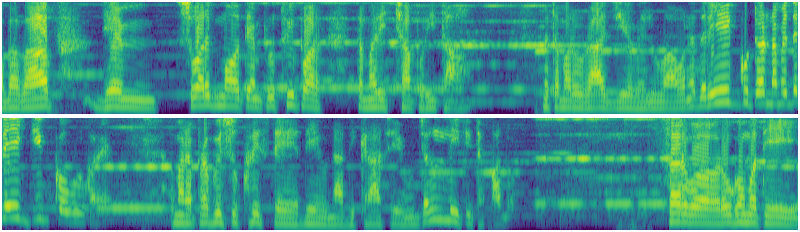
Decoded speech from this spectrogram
અબા બાપ, જેમ સ્વર્ગમાં તેમ પૃથ્વી પર તમારી ઈચ્છા પૂરી થાય. ને તમારું રાજ્ય, વહેલું આવો અને દરેક ઘૂંટણ અમે દરેક જીભ કબૂલ કરે. અમારા પ્રભુ ઈસુ ખ્રિસ્તે દેવના દીકરા છે, એવું જલ્દીથી થવા દો. સર્વ રોગોમાંથી,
